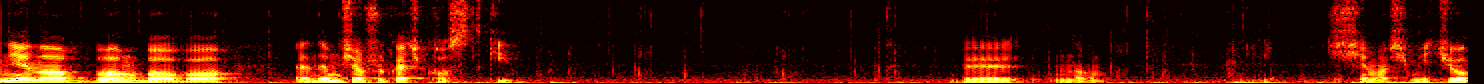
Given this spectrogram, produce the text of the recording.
Nie no, bombowo. Będę musiał szukać kostki. By, no. Siema śmieciu.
